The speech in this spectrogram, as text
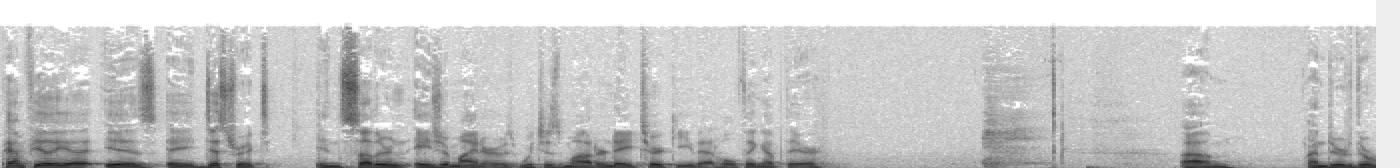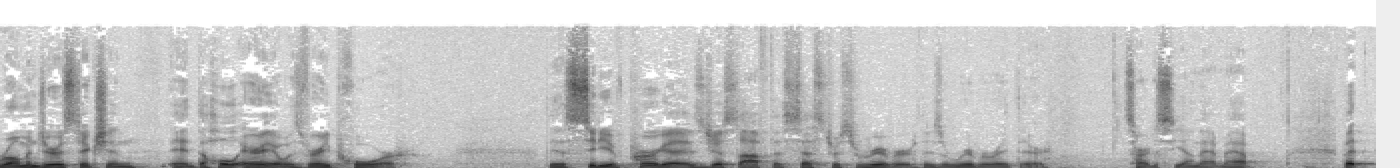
Pamphylia is a district in southern Asia Minor, which is modern day Turkey, that whole thing up there. Um, under the Roman jurisdiction, the whole area was very poor. The city of Perga is just off the Cestrus River. There's a river right there. It's hard to see on that map. But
